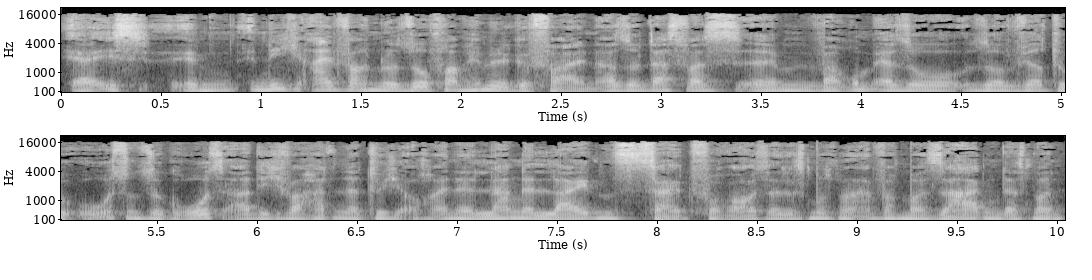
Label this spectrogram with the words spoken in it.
er ist ähm, nicht einfach nur so vom Himmel gefallen. Also das, was, ähm, warum er so, so virtuos und so großartig war, hatte natürlich auch eine lange Leidenszeit voraus. Also das muss man einfach mal sagen, dass man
